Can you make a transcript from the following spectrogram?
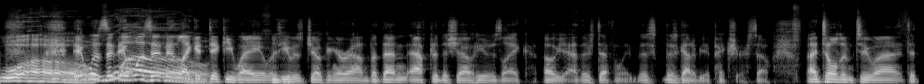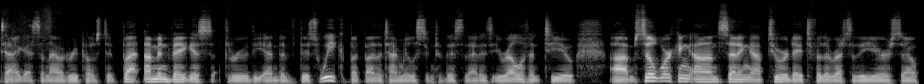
Whoa! it wasn't it wasn't in like a whoa. dicky way. It was he was joking around. But then after the show, he was like, "Oh yeah, there's definitely there's there's got to be a picture." So I told him to uh, to tag us, and I would repost it. But I'm in Vegas through the end of this week. But by the time you're listening to this, that is irrelevant to you. Um, still working on setting up tour dates for the rest of the year. So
